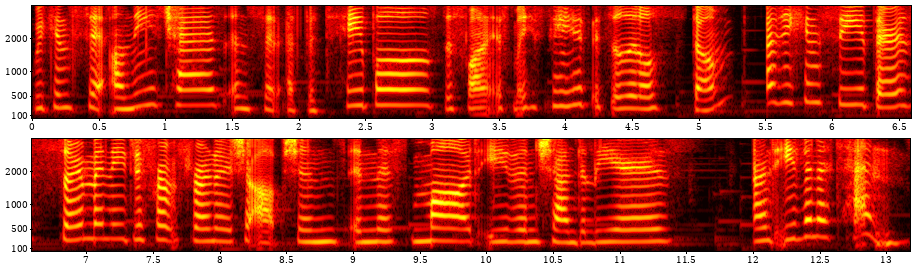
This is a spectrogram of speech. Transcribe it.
We can sit on these chairs and sit at the tables. This one is my fave. It's a little stump. As you can see, there's so many different furniture options in this mod, even chandeliers, and even a 10.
